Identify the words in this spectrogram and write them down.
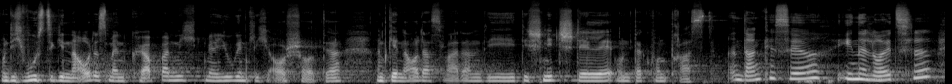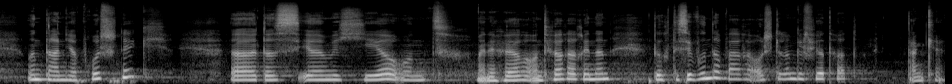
und ich wusste genau, dass mein Körper nicht mehr jugendlich ausschaut. Ja. Und genau das war dann die, die Schnittstelle und der Kontrast. Danke sehr, Ina Leutzel und Tanja Bruschnik, äh, dass ihr mich hier und meine Hörer und Hörerinnen durch diese wunderbare Ausstellung geführt habt. Danke.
